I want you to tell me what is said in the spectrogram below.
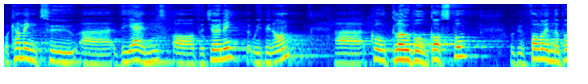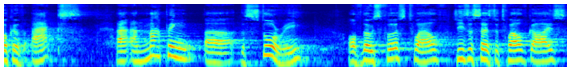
We're coming to uh, the end of a journey that we've been on uh, called Global Gospel. We've been following the book of Acts uh, and mapping uh, the story of those first 12. Jesus says to 12 guys,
